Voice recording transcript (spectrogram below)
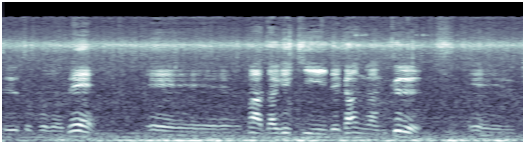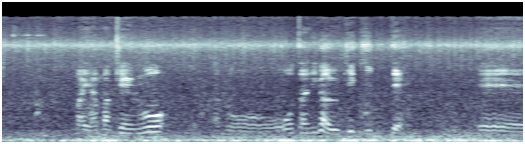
というところで、えー、まあ、打撃でガンガン来る、えー、まあ、山県を、あの大谷が受け切って、え、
